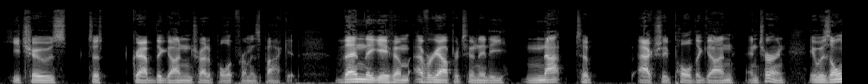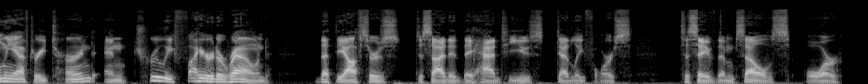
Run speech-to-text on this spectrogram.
He chose to grab the gun and try to pull it from his pocket. Then they gave him every opportunity not to actually pull the gun and turn. It was only after he turned and truly fired around that the officers decided they had to use deadly force to save themselves or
